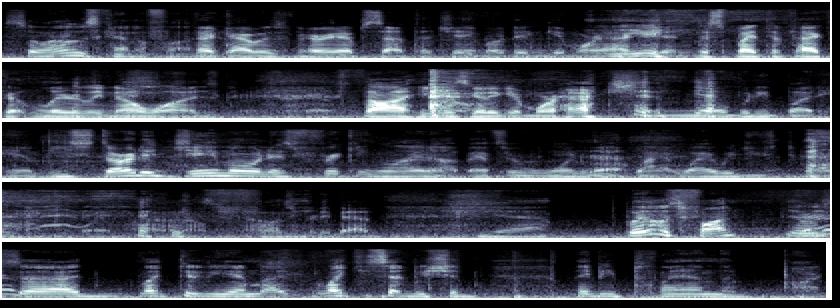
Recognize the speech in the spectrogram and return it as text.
So that was kind of fun. That guy was very upset that JMO didn't get more action, despite the fact that literally no one thought he was going to get more action. Yeah. Nobody but him. He started JMO in his freaking lineup after one Yeah. week. Why, why would you? Why would you do that? I don't know. That was pretty bad. Yeah, but it was fun. It was uh, I'd like to do the end. I- Like you said, we should maybe plan the part-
